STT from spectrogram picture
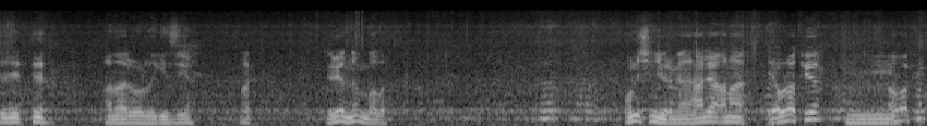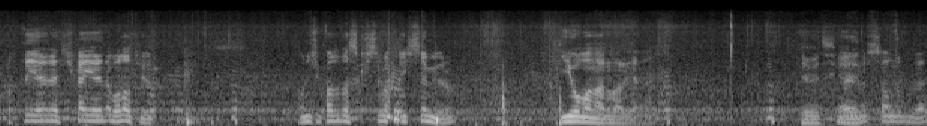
Dedirtti. Anar orada geziyor. Bak. Görüyorsun değil mi balık? Onun için diyorum yani hala ana yavru atıyor. Hmm. Ama bak attığı yere de çıkan yere de bal atıyor. Onun için fazla da sıkıştırmak da istemiyorum. İyi olan arılar yani. Evet Yani yani saldırdı da.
